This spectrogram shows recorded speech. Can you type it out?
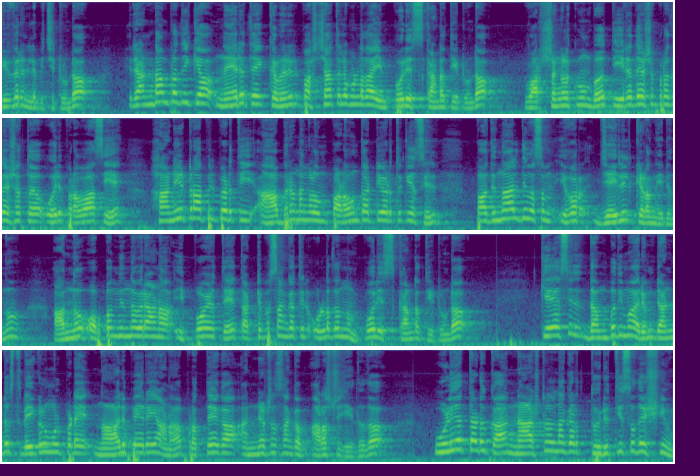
വിവരം ലഭിച്ചിട്ടുണ്ട്. രണ്ടാം പ്രതിക്ക് നേരത്തെ ക്രിമിനൽ പശ്ചാത്തലമുള്ളതായും പോലീസ് കണ്ടെത്തിയിട്ടുണ്ട്. വർഷങ്ങൾക്ക് മുമ്പ് തീരദേശ പ്രദേശത്ത് ഒരു പ്രവാസിയെ ഹണി ട്രാപ്പിൽപ്പെടുത്തി ആഭരണങ്ങളും പണവും തട്ടിയെടുത്ത കേസിൽ പതിനാല് ദിവസം ഇവർ ജയിലിൽ കിടന്നിരുന്നു. അന്ന് ഒപ്പം നിന്നവരാണ് ഇപ്പോഴത്തെ തട്ടിപ്പ് സംഘത്തിൽ ഉള്ളതെന്നും പോലീസ് കണ്ടെത്തിയിട്ടുണ്ട്. കേസിൽ ദമ്പതിമാരും രണ്ട് സ്ത്രീകളും ഉൾപ്പെടെ നാലു പേരെയാണ് പ്രത്യേക അന്വേഷണ സംഘം അറസ്റ്റ് ചെയ്തത്. ഉളിയത്തടുക്ക നാഷണൽ നഗർ തുരുത്തി സ്വദേശിയും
